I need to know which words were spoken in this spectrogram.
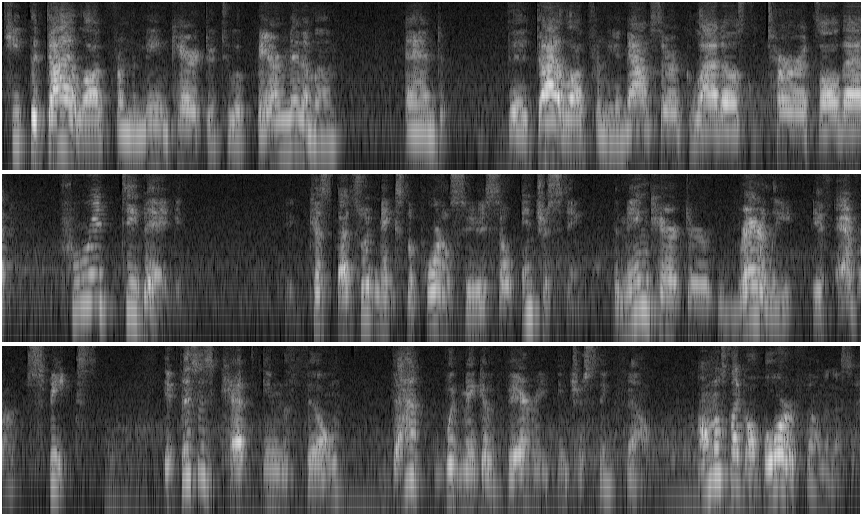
Keep the dialogue from the main character to a bare minimum, and the dialogue from the announcer, GLaDOS, the turrets, all that, pretty big. Because that's what makes the Portal series so interesting. The main character rarely, if ever, speaks. If this is kept in the film, that would make a very interesting film. Almost like a horror film in a sense.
